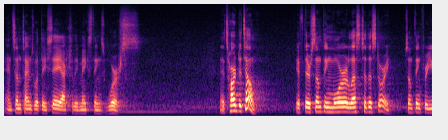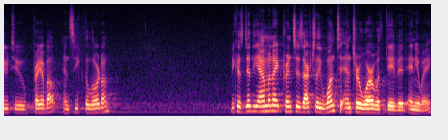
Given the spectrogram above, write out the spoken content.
And sometimes what they say actually makes things worse. It's hard to tell if there's something more or less to the story, something for you to pray about and seek the Lord on. Because did the Ammonite princes actually want to enter war with David anyway?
